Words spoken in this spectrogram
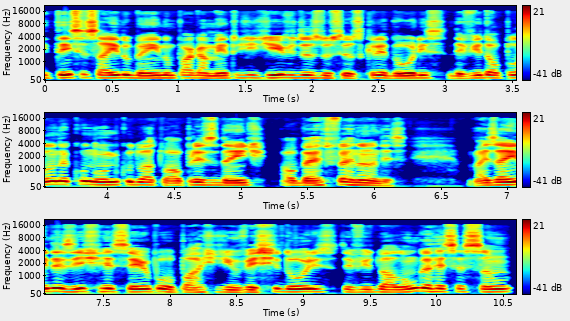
e tem se saído bem no pagamento de dívidas dos seus credores devido ao plano econômico do atual presidente, Alberto Fernandes. Mas ainda existe receio por parte de investidores devido à longa recessão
